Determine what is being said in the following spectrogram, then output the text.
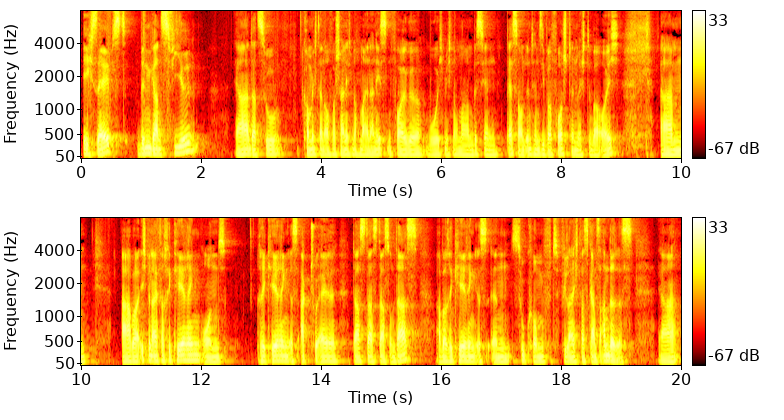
ich selbst bin ganz viel. Ja, dazu komme ich dann auch wahrscheinlich nochmal in der nächsten Folge, wo ich mich nochmal ein bisschen besser und intensiver vorstellen möchte bei euch. Ähm, aber ich bin einfach Rick Hering und Rick Hering ist aktuell das, das, das und das aber Recurring ist in Zukunft vielleicht was ganz anderes. Ja,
